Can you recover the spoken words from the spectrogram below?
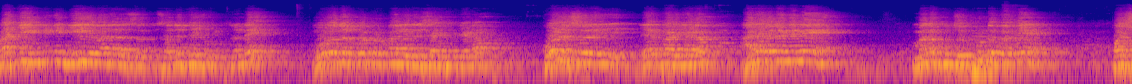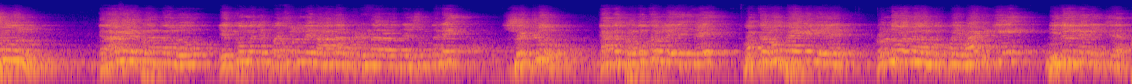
ప్రతి ఇంటికి నీళ్ళు ఇవ్వాలనే సద్- సదుద్దేశంతోనే మూడు వందల కోట్ల రూపాయలు ఇది శాంక్షన్ చేయడం కోల్డ్ స్టోరేజ్ ఏర్పాటు చేయడం. అదేవిధంగానే మనకు చెప్పుకుంటూ పోతే పశువులు గ్రామీణ ప్రాంతాల్లో ఎక్కువ మంది పశువుల మీద ఆధారపడి ఉన్నారనే ఉద్దేశంతోనే షెడ్లు గత ప్రభుత్వంలో వేస్తే ఒక్క రూపాయి కానీ లేదు రెండు వందల ముప్పై వాటికి నిధులు కానీ ఇచ్చారు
